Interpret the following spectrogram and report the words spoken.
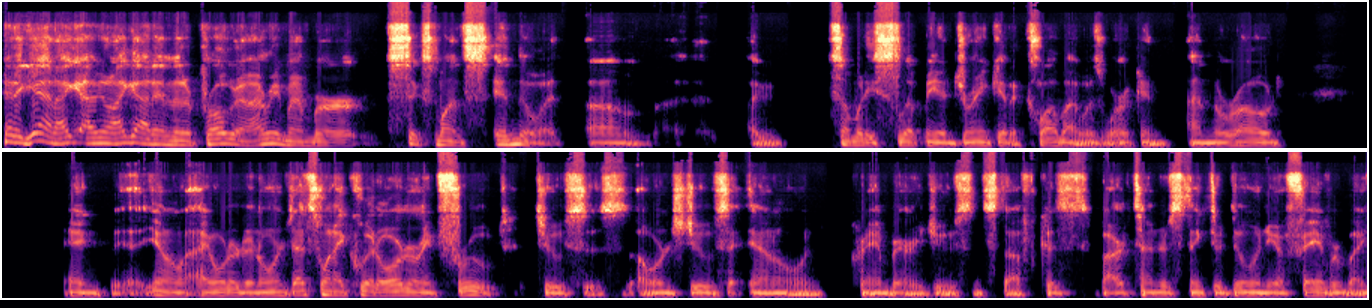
And again, I, I mean, I got into the program. I remember six months into it. Um, I, somebody slipped me a drink at a club I was working on the road and you know, I ordered an orange. That's when I quit ordering fruit juices, orange juice, you know, and cranberry juice and stuff, because bartenders think they're doing you a favor by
